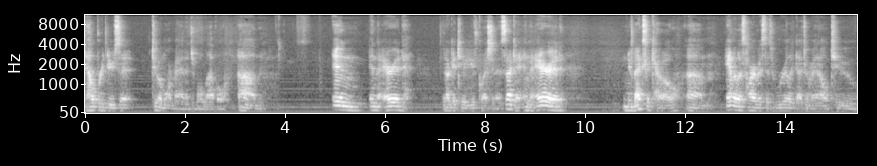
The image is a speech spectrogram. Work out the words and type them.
to help reduce it to a more manageable level. Um, in in the arid, and I'll get to your youth question in a second. In the arid New Mexico, um, antlerless harvest is really detrimental to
